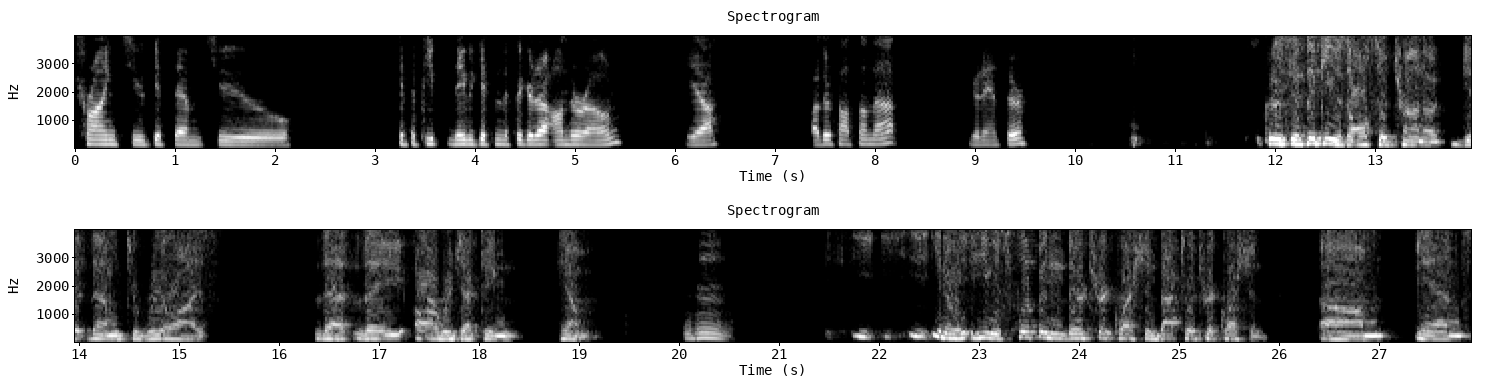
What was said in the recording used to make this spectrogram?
trying to get them to get the people maybe get them to figure it out on their own. Yeah. Other thoughts on that? Good answer. Gracie, I think he was also trying to get them to realize that they are rejecting him. Mm-hmm. You, you know, he, was flipping their trick question back to a trick question. Um, and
